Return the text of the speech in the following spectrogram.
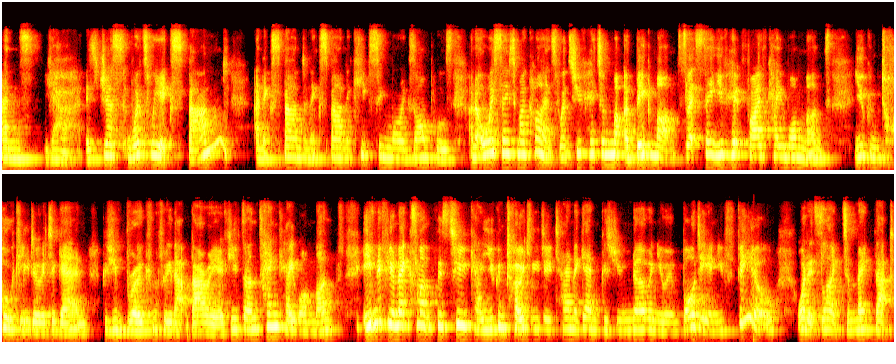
and yeah it's just once we expand and expand and expand and keep seeing more examples and i always say to my clients once you've hit a, a big month let's say you've hit 5k one month you can totally do it again because you've broken through that barrier if you've done 10k one month even if your next month is 2k you can totally do 10 again because you know and you embody and you feel what it's like to make that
